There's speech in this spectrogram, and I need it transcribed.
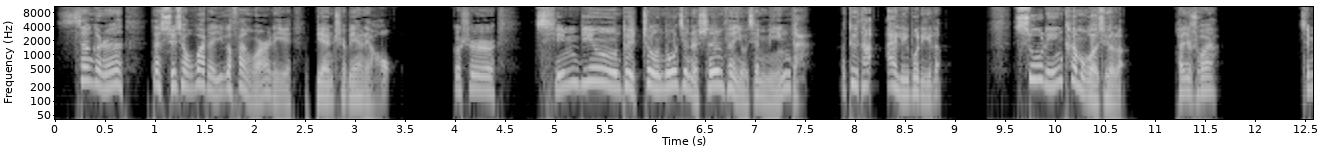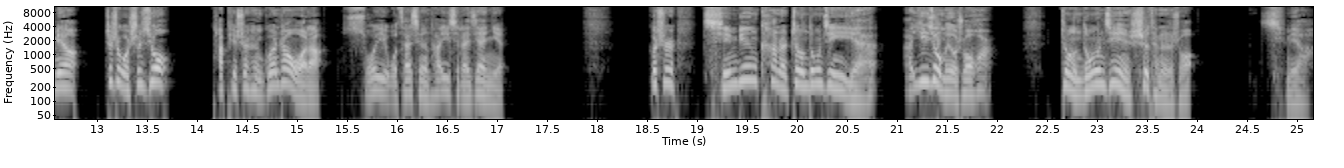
三个人在学校外的一个饭馆里边吃边聊。可是秦兵对郑东进的身份有些敏感，对他爱理不理的。苏林看不过去了，他就说：“呀，秦兵，这是我师兄，他平时很关照我的，所以我才请他一起来见你。”可是秦兵看了郑东进一眼，啊，依旧没有说话。郑东进试探着说：“秦兵啊，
